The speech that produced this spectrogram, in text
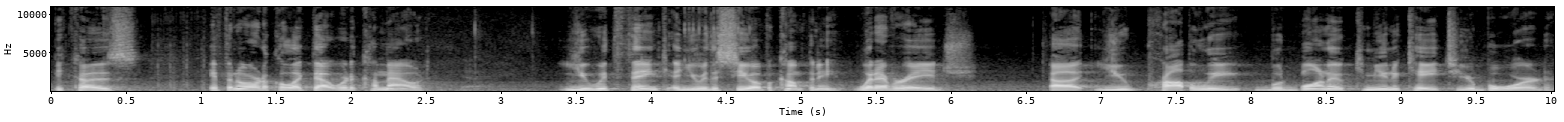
because if an article like that were to come out, you would think, and you were the CEO of a company, whatever age, uh, you probably would want to communicate to your board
